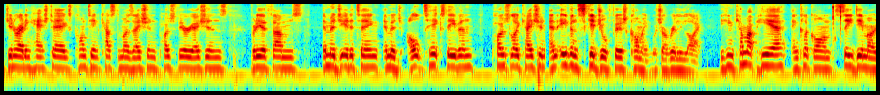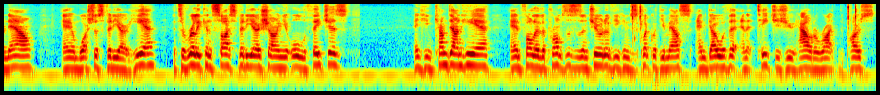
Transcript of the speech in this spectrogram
generating hashtags, content customization, post variations, video thumbs, image editing, image alt text even, post location, and even schedule first comment, which I really like. You can come up here and click on see demo now and watch this video here. It's a really concise video showing you all the features. And you can come down here and follow the prompts. This is intuitive. You can just click with your mouse and go with it and it teaches you how to write the posts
